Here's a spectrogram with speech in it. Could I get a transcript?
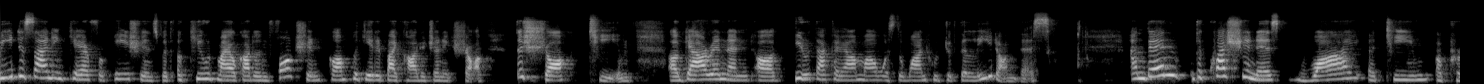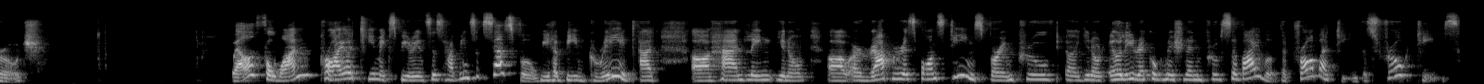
redesigning care for patients with acute myocardial infarction complicated by cardiogenic shock, the shock team. Uh, Garan and uh, Hiroo Takayama was the one who took the lead on this. And then the question is, why a team approach? Well, for one, prior team experiences have been successful. We have been great at uh, handling, you know, uh, rapid response teams for improved, uh, you know, early recognition and improved survival, the trauma team, the stroke teams.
